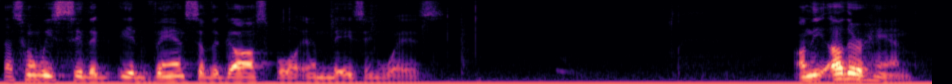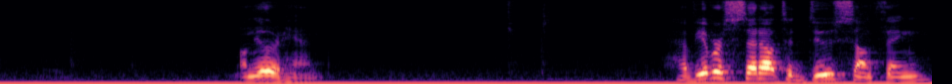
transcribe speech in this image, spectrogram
that's when we see the, the advance of the gospel in amazing ways. On the other hand, on the other hand, have you ever set out to do something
